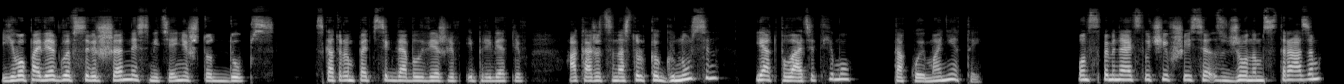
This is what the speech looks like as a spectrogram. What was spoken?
Его повергло в совершенное смятение, что Дубс с которым Пэт всегда был вежлив и приветлив, окажется настолько гнусен и отплатит ему такой монетой. Он вспоминает случившееся с Джоном Стразом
